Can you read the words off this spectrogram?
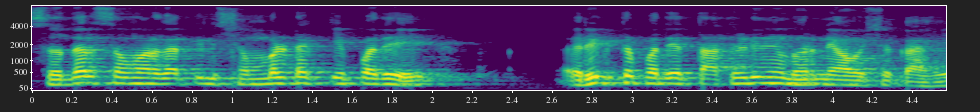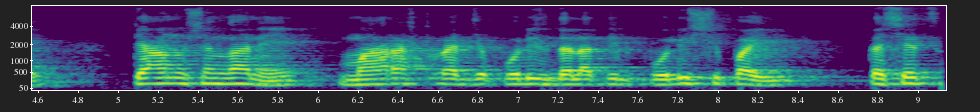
सदर संवर्गातील शंभर टक्के पदे रिक्त पदे तातडीने भरणे आवश्यक आहे. त्या अनुषंगाने महाराष्ट्र राज्य पोलीस दलातील पोलीस शिपाई तसेच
